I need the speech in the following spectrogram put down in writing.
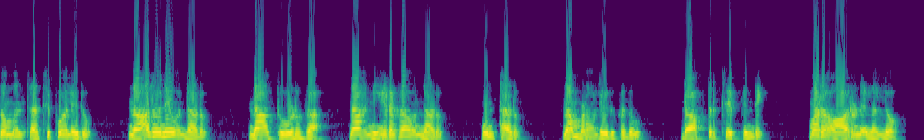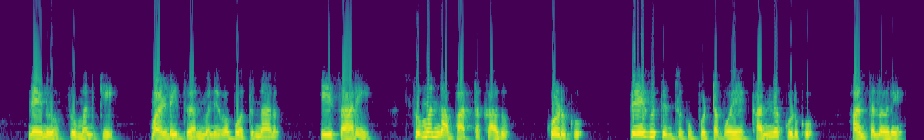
సుమన్ చచ్చిపోలేదు. నాలోనే ఉన్నాడు. నా తోడుగా నా నీడగా ఉన్నాడు. ఉంటాడు. నమ్మడం లేదు కదూ? డాక్టర్ చెప్పింది. మరో ఆరు నెలల్లో నేను సుమన్కి మళ్ళీ జన్మనివ్వబోతున్నాను. ఈసారి సుమన్ నా భర్త కాదు కొడుకు. పేగు తెంచుకు పుట్టబోయే కన్న కొడుకు. అంతలోనే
